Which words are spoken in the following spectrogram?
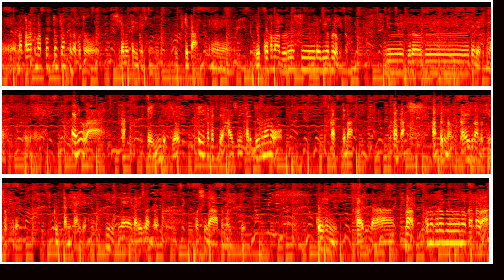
えー、まあ、たまたまポッドキャストのことを調べてる時に見つけた、えー、横浜ブルースレディオブログというブログでですね、えー、まあ、要は使っていいですよっていう形で配信されているものを使ってます。なんか、アップルの GarageBand っていうショップで作ったみたいで、いいですね、 GarageBand。欲しいなと思いつつ、こういう風に使えるんだな。まあ、このブログの方は、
